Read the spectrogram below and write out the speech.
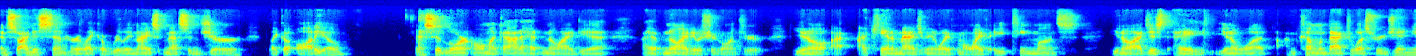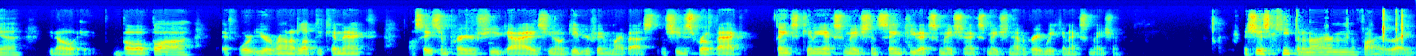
And so I just sent her like a really nice messenger, like an audio. I said, Lauren, oh my God, I had no idea. I have no idea what you're going through. You know, I, I can't imagine being away from my wife 18 months. You know, I just, hey, you know what? I'm coming back to West Virginia, you know, blah, blah, blah. If you're around, I'd love to connect I'll say some prayers for you guys, you know, give your family my best. And she just wrote back, thanks, Kenny, exclamation, same to you, exclamation, exclamation, have a great weekend, exclamation. It's just keeping an iron in the fire, right?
